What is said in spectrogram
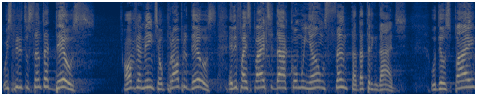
o Espírito Santo é Deus. Obviamente, é o próprio Deus, ele faz parte da comunhão santa da Trindade o Deus Pai,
